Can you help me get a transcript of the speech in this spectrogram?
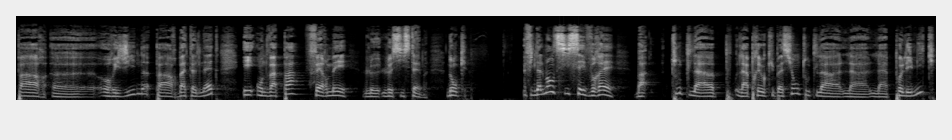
par euh, Origin, par Battle.net, et on ne va pas fermer le, le système. Donc, finalement, si c'est vrai, bah toute la, la préoccupation, toute la, la, la polémique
